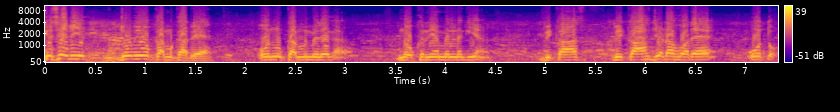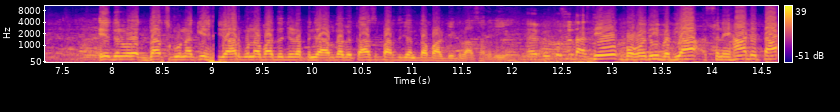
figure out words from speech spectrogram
ਕਿਸੇ ਵੀ, ਜੋ ਵੀ ਉਹ ਕੰਮ ਕਰ ਰਿਹਾ ਹੈ। ਉਹਨੂੰ ਕੰਮ ਮਿਲੇਗਾ ਨੌਕਰੀਆਂ ਮਿਲਣਗੀਆਂ ਵਿਕਾਸ ਵਿਕਾਸ ਜਿਹੜਾ ਹੋ ਰਿਹਾ ਹੈ ਉਹ ਤੋਂ ਇਹਦੇ ਨਾਲੋਂ 10 ਗੁਣਾ ਕਿ 1000 ਗੁਣਾ ਵੱਧ ਜਿਹੜਾ ਪੰਜਾਬ ਦਾ ਵਿਕਾਸ ਭਾਰਤੀ ਜਨਤਾ ਪਾਰਟੀ ਕਰਾ ਸਕਦੀ ਹੈ। ਬਿਲਕੁਲ ਸੋ ਦੱਸ ਦਈਏ ਬਹੁਤ ਹੀ ਵਧੀਆ ਸੁਨੇਹਾ ਦਿੱਤਾ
